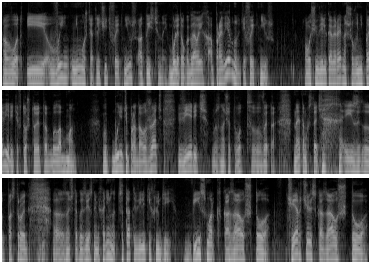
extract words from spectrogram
Вот. И вы не можете отличить fake news от истины. Более того, когда вы их опровергнут, эти fake news, очень велика вероятность, что вы не поверите в то, что это был обман вы будете продолжать верить, значит, вот в это. На этом, кстати, и построен, э, значит, такой известный механизм, цитаты великих людей. Бисмарк сказал, что Черчилль сказал, что...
